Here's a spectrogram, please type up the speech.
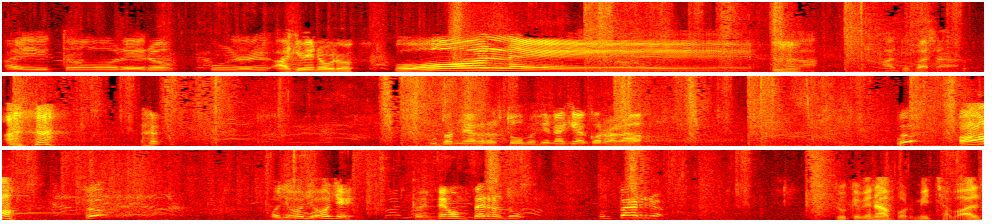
Ahí, torero. ole. Aquí viene uno. ¡Ole! Venga, a tu casa. Putos negros, tú. Me tiene aquí acorralado. ¡Oh! Oye, oye, oye. Que me pega un perro, tú. Un perro. Tú, que viene a por mí, chaval.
